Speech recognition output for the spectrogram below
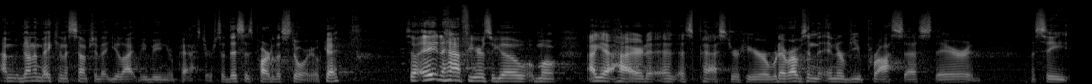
I'm going to make an assumption that you like me being your pastor. So this is part of the story, okay? So eight and a half years ago, I got hired as pastor here or whatever. I was in the interview process there, and let's see,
